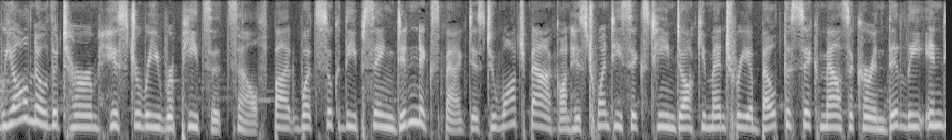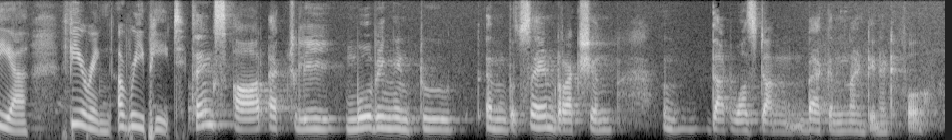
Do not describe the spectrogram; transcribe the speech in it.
We all know the term history repeats itself, but what Sukhdeep Singh didn't expect is to watch back on his 2016 documentary about the Sikh massacre in Delhi, India, fearing a repeat. Things are actually moving into in the same direction um, that was done back in 1984.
